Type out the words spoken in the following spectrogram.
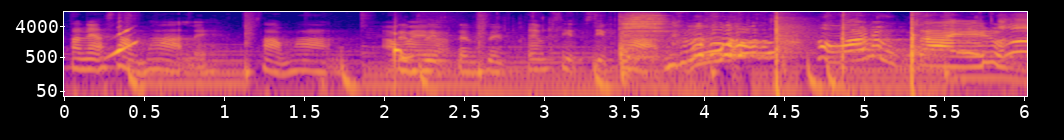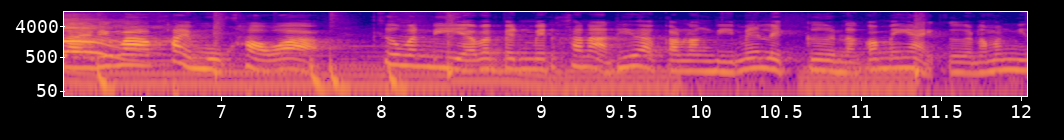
แปอนเนี้ยสามผ่านเลยสามผ่านเอาเต็มไปสิแบบบ เต็มสิบ เต็มสิบสิบผ่าน เพราะว่าถูกใจถูกใจที่มากไข่มุกเขาอะคือมันดีอะมันเป็นเม็ดขนาดที่แบบกำลังดีไม่เล็กเกินแล้วก็ไม่ใหญ่เกินแล้วมันมี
